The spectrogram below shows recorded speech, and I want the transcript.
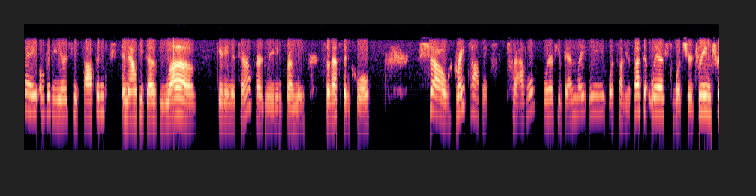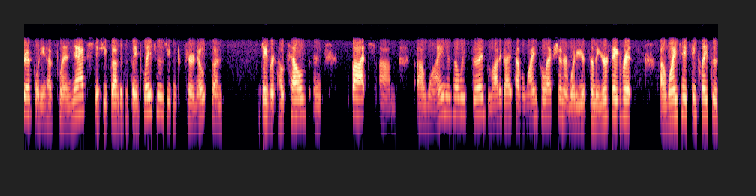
say, over the years, he's softened, and now he does love getting a tarot card reading from me. So that's been cool. So, great topics. Travel. Where have you been lately? What's on your bucket list? What's your dream trip? What do you have planned next? If you've gone to the same places, you can compare notes on favorite hotels and spots. Um, uh, wine is always good. A lot of guys have a wine collection, or what are your, some of your favorites? Uh, wine tasting places,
